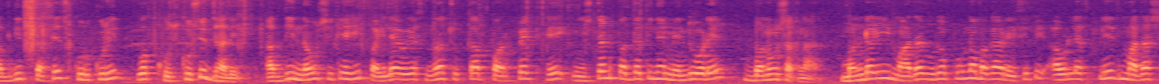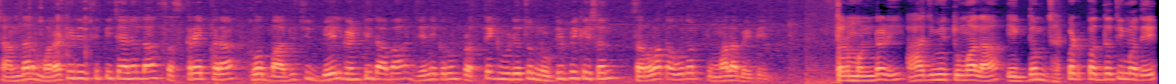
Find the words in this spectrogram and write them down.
अगदी तसेच कुरकुरीत व खुसखुशीत झाले. अगदी नऊ शिके ही पहिल्या वेळेस न चुकता परफेक्ट हे इन्स्टंट पद्धतीने मेंदूवडे बनवू शकणार. मंडळी माझा व्हिडिओ पूर्ण बघा. रेसिपी आवडल्यास प्लीज माझा शानदार मराठी रेसिपी चॅनलला सबस्क्राईब करा व बाजूची बेल घंटी दाबा जेणेकरून प्रत्येक व्हिडिओचं नोटिफिकेशन सर्वात अगोदर तुम्हाला भेटेल. तर मंडळी आज मी तुम्हाला एकदम झटपट पद्धतीमध्ये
